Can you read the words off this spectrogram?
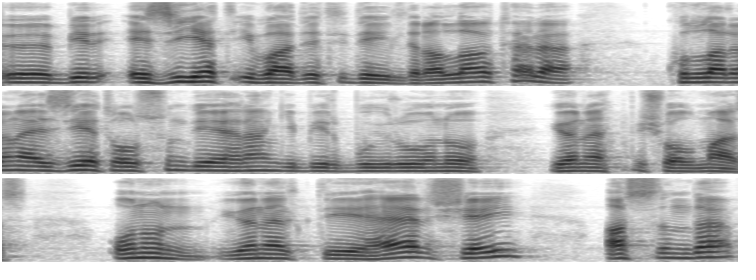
e, bir eziyet ibadeti değildir. Allahu Teala kullarına eziyet olsun diye herhangi bir buyruğunu yöneltmiş olmaz. Onun yönelttiği her şey aslında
